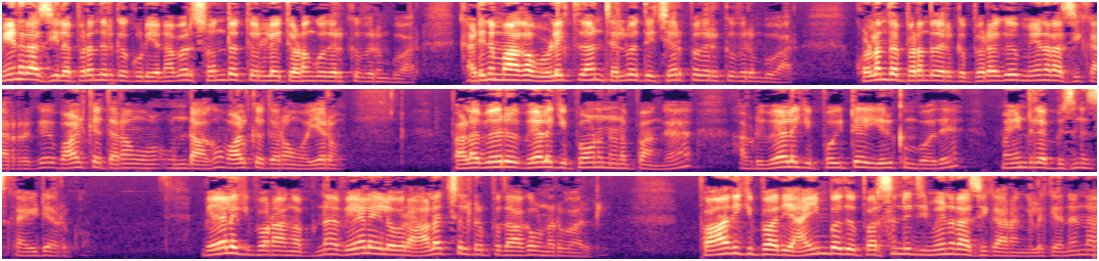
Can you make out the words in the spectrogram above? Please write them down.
மீனராசியில் பிறந்திருக்கக்கூடிய நபர் சொந்த தொழிலை தொடங்குவதற்கு விரும்புவார். கடினமாக உழைத்து தான் செல்வத்தை சேர்ப்பதற்கு விரும்புவார். குழந்தை பிறந்ததற்கு பிறகு மீனராசிக்காரருக்கு வாழ்க்கை தரம் உ- உண்டாகும். வாழ்க்கை தரம் உயரும். பல பேர் வேலைக்கு போகணும்னு நினைப்பாங்க. அப்படி வேலைக்கு போயிட்டே இருக்கும்போதே மைண்டில் பிஸ்னஸ்க்கு ஐடியா இருக்கும். வேலைக்கு போகிறாங்க அப்படின்னா வேலையில் ஒரு அலைச்சல் இருப்பதாக உணர்வார்கள். பாதிக்கு பாதி ஐம்பது பர்சன்டேஜ் மீனராசிக்காரங்களுக்கு என்னென்னா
